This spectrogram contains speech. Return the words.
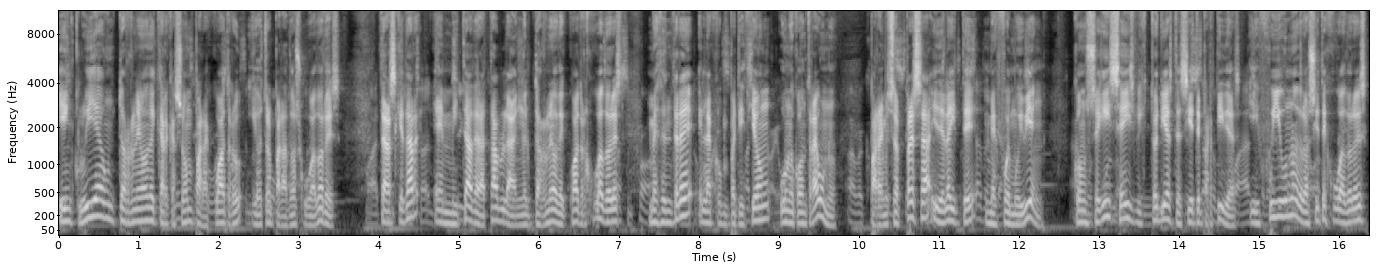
Incluía un torneo de Carcassonne para cuatro y otro para dos jugadores. Tras quedar en mitad de la tabla en el torneo de cuatro jugadores, me centré en la competición uno contra uno. Para mi sorpresa y deleite, me fue muy bien. Conseguí 6 victorias de 7 partidas y fui uno de los 7 jugadores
